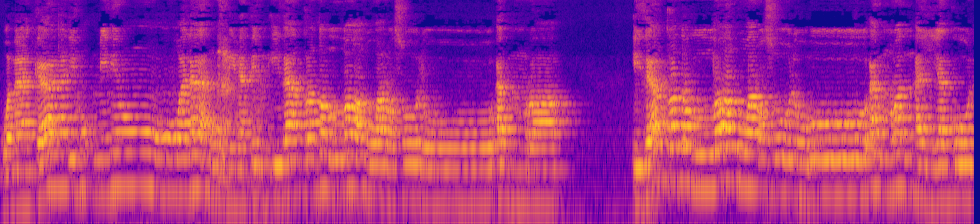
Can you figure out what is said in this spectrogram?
وما كان لمؤمن ولا مؤمنة إذا قضى الله ورسوله أمرا. إذا قضى الله ورسوله أمرا أن يكون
